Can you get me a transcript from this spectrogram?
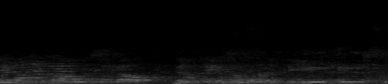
Only one to is the call. Penalty is awarded to UBC.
